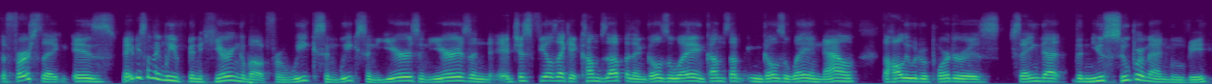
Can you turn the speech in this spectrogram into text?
The first thing is maybe something we've been hearing about for weeks and weeks and years and years, and it just feels like it comes up and then goes away and comes up and goes away. And now the Hollywood Reporter is saying that the new Superman movie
